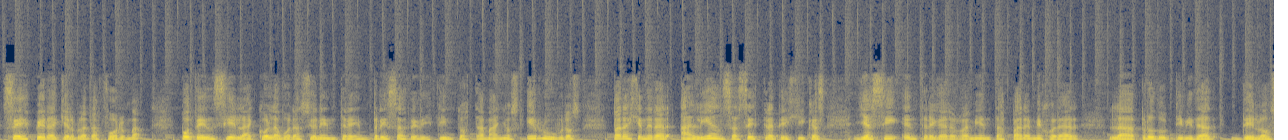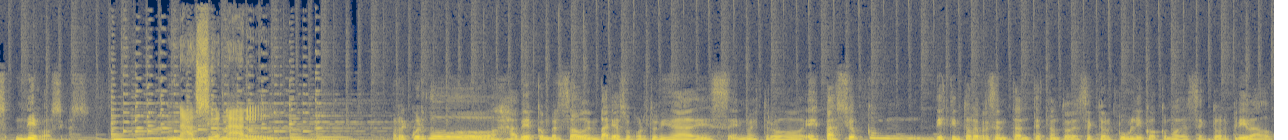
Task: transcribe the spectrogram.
se espera que la plataforma potencie la colaboración entre empresas de distintos tamaños y rubros para generar alianzas estratégicas y así entregar herramientas para mejorar la productividad de los negocios. Nacional. Recuerdo haber conversado en varias oportunidades en nuestro espacio con distintos representantes tanto del sector público como del sector privado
